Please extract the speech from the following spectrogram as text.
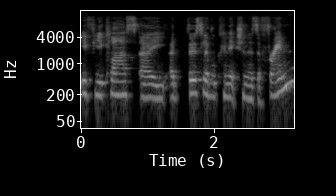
if you class a, a first level connection as a friend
